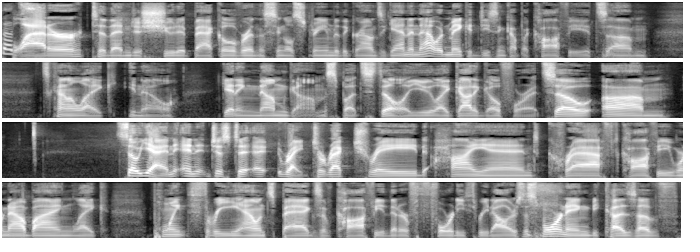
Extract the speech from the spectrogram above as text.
bladder to then just shoot it back over in the single stream to the grounds again, and that would make a decent cup of coffee. It's um, it's kind of like you know getting numb gums, but still you like got to go for it. So um. So yeah, and and it just to uh, right direct trade, high end craft coffee. We're now buying like 0.3 ounce bags of coffee that are forty three dollars this morning because of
